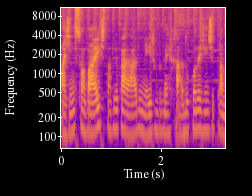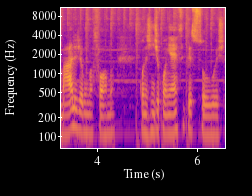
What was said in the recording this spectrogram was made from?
a gente só vai estar preparado mesmo para o mercado quando a gente trabalha de alguma forma, quando a gente conhece pessoas,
